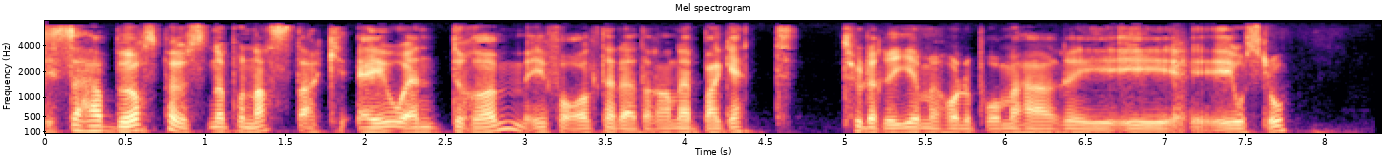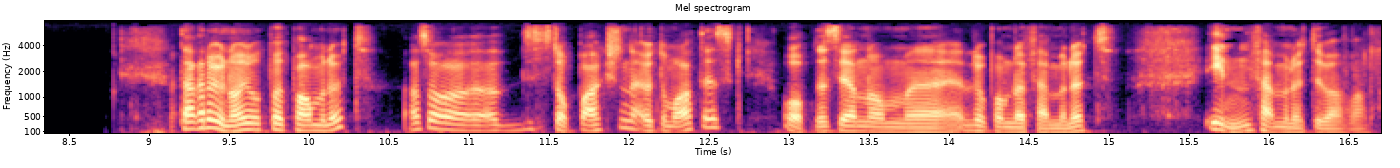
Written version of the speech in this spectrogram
disse her børspausene på Nasdaq er jo en drøm i forhold til det der bagettulleriet vi holder på med her i, i, i Oslo. Der er det unnagjort på et par minutter. Altså, De stopper aksjen automatisk. Åpnes gjennom eh, jeg lurer på om det er fem minutter. Innen fem minutter, i hvert fall.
